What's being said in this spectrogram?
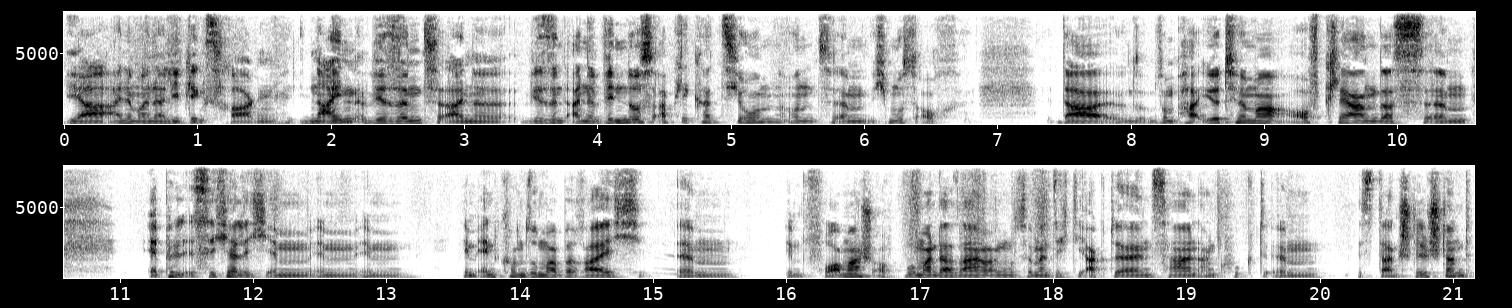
Ja, eine meiner Lieblingsfragen. Nein, wir sind eine, eine Windows-Applikation und ähm, ich muss auch da so, ein paar Irrtümer aufklären, dass ähm, Apple ist sicherlich im, im, im, im Endkonsumerbereich ähm, im Vormarsch, wo man da sagen muss, wenn man sich die aktuellen Zahlen anguckt, ähm, ist da ein Stillstand.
